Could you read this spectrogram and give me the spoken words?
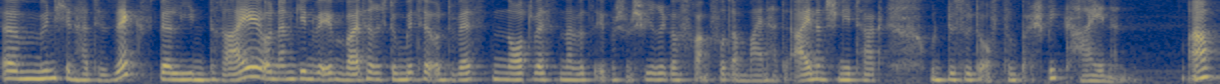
Ähm, München hatte sechs, Berlin drei und dann gehen wir eben weiter Richtung Mitte und Westen, Nordwesten, dann wird es eben schon schwieriger. Frankfurt am Main hatte einen Schneetag und Düsseldorf zum Beispiel keinen. Ja?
